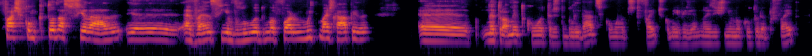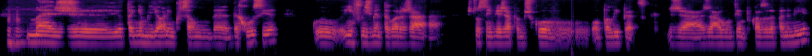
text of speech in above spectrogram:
faz com que toda a sociedade uh, avance e evolua de uma forma muito mais rápida Uh, naturalmente com outras debilidades, com outros defeitos, como é evidente, não existe nenhuma cultura perfeita, uhum. mas uh, eu tenho a melhor impressão da, da Rússia. Uh, infelizmente agora já estou sem viajar para Moscou ou para Lipetsk já, já há algum tempo por causa da pandemia,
